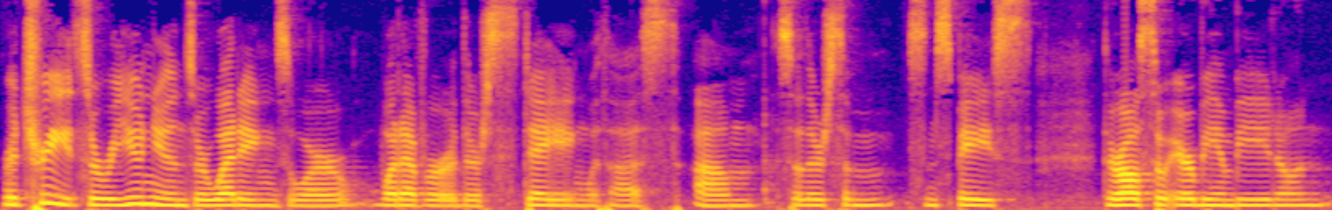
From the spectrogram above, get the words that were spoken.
retreats or reunions or weddings or whatever they're staying with us. Um, so there's some some space. They're also Airbnb on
